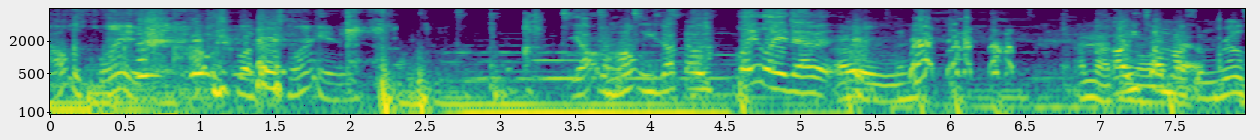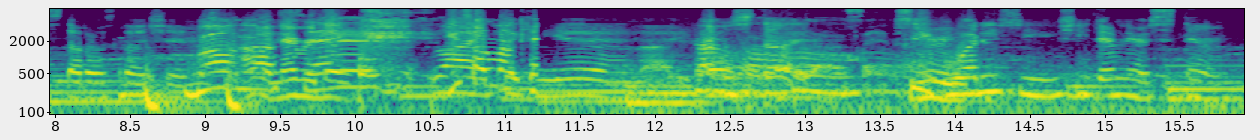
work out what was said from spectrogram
I was playing. I was fucking playing. Y'all the homies. I thought we play like that. Oh. I'm not. Oh, you talking about some real stud on stud shit? Bro, I I would never date. You Like, talking about? yeah, like Her was stud. She, mm. what is she? She damn near a stem.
